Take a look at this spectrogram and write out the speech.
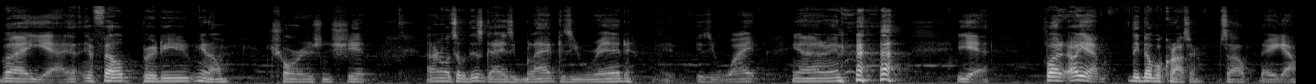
but yeah, it felt pretty, you know, chorish and shit. I don't know what's up with this guy. Is he black? Is he red? Is he white? You know what I mean? yeah. But oh yeah, they double cross her. So there you go.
